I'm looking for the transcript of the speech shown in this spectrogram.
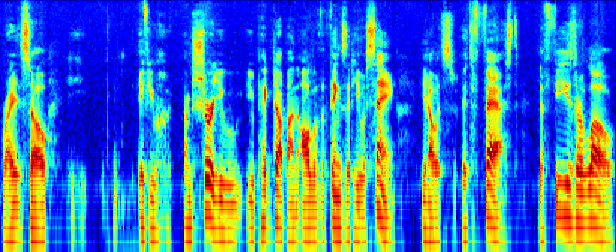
right? So if you, I'm sure you, you picked up on all of the things that he was saying. You know, it's, it's fast. The fees are low.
